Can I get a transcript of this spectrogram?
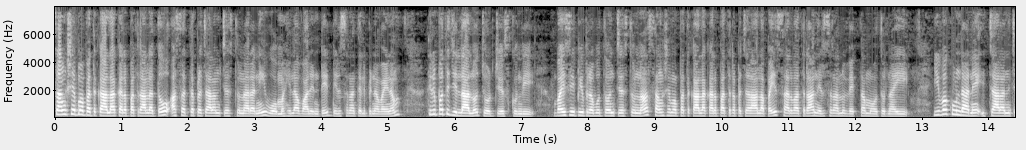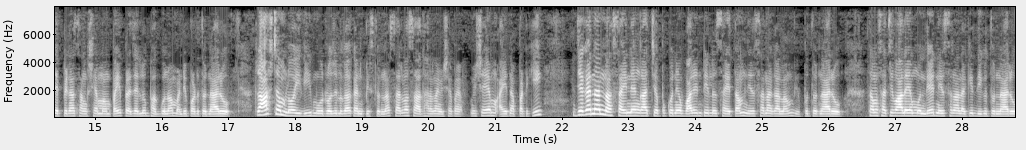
సంక్షేమ పథకాల కరపత్రాలతో అసత్య ప్రచారం చేస్తున్నారని ఓ మహిళా వాలంటీర్ నిరసన తెలిపిన వైనం తిరుపతి జిల్లాలో చోటు చేసుకుంది. వైసీపీ ప్రభుత్వం చేస్తున్న సంక్షేమ పథకాల కరపత్ర ప్రచారాలపై సర్వత్రా నిరసనలు వ్యక్తమవుతున్నాయి. ఇవ్వకుండానే ఇచ్చారని చెప్పిన సంక్షేమంపై ప్రజలు భగ్గున మండిపడుతున్నారు. రాష్ట్రంలో ఇది మూడు రోజులుగా కనిపిస్తున్న సర్వసాధారణ విషయం విషయం అయినప్పటికీ జగనన్న సైన్యంగా చెప్పుకునే వాలంటీర్లు సైతం నిరసన గలం విప్పుతున్నారు. తమ సచివాలయం ముందే నిరసనలకి దిగుతున్నారు.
